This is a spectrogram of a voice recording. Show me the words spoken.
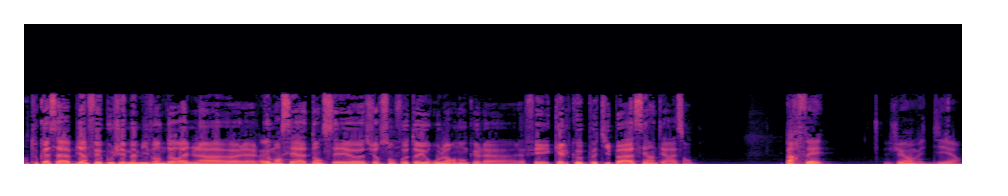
En tout cas, ça a bien fait bouger Mamie Van Doren. Là, Euh, elle, Ouais. commençait à danser euh, sur son fauteuil roulant, donc elle a, elle a fait quelques petits pas assez intéressants. Parfait, j'ai envie de dire.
